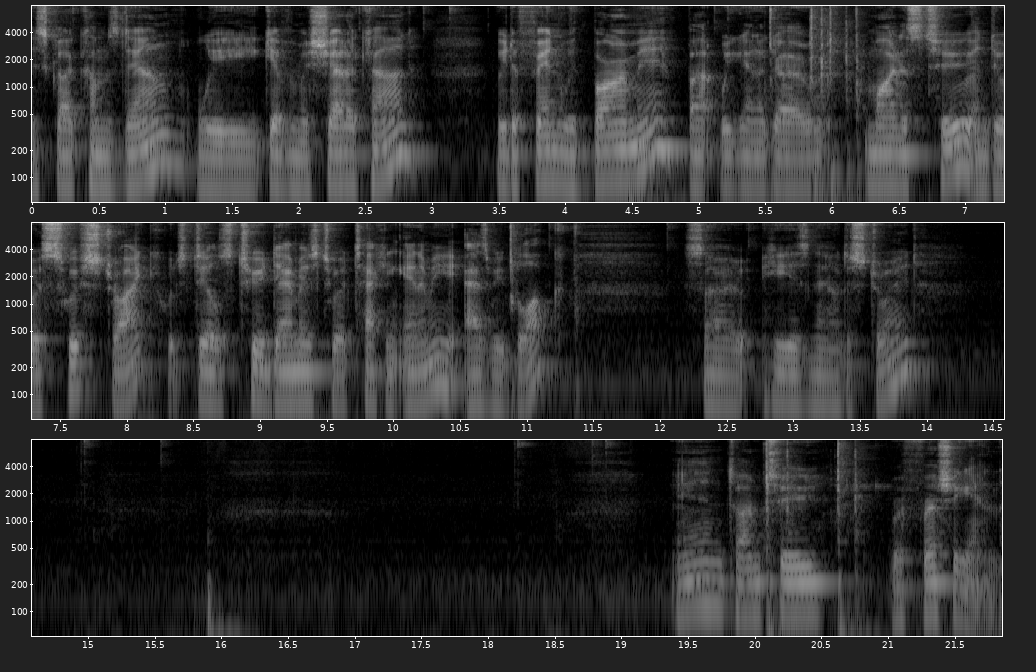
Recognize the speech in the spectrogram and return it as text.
This guy comes down. We give him a shadow card. We defend with Boromir, but we're going to go minus two and do a Swift Strike, which deals two damage to attacking enemy as we block. So he is now destroyed. And time to refresh again.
